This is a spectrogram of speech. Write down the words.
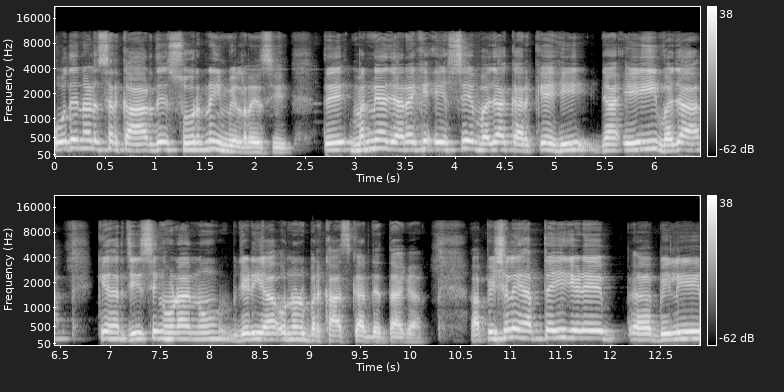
ਉਹਦੇ ਨਾਲ ਸਰਕਾਰ ਦੇ ਸੁਰ ਨਹੀਂ ਮਿਲ ਰਹੇ ਸੀ। ਤੇ ਮੰਨਿਆ ਜਾ ਰਿਹਾ ਕਿ ਇਸੇ ਵਜ੍ਹਾ ਕਰਕੇ ਹੀ ਜਾਂ ਇਹੀ ਵਜ੍ਹਾ ਕਿ ਹਰਜੀਤ ਸਿੰਘ ਹੁਣਾਂ ਨੂੰ ਜਿਹੜੀ ਆ ਉਹਨਾਂ ਨੂੰ ਬਰਖਾਸਤ ਕਰ ਦਿੱਤਾ ਹੈਗਾ। ਪਿਛਲੇ ਹਫ਼ਤੇ ਹੀ ਜਿਹੜੇ ਬਿਜਲੀ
